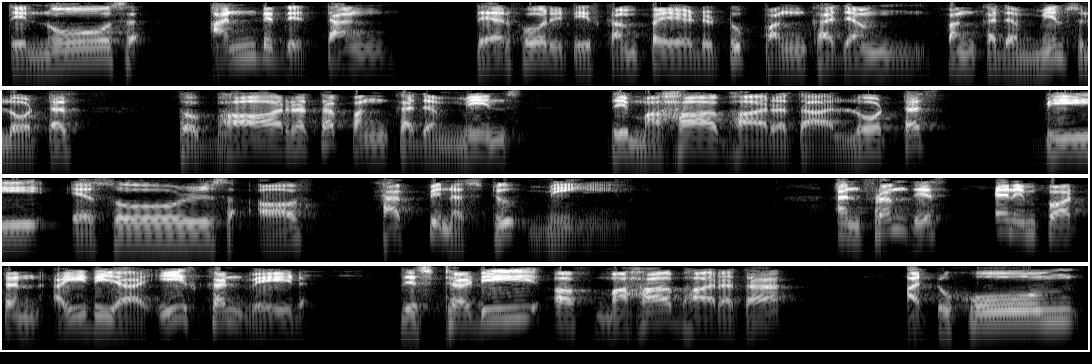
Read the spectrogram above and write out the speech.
the nose and the tongue. Therefore, it is compared to Pankajam. Pankajam means lotus. So, Bharata Pankajam means the Mahabharata lotus be a source of happiness to me. And from this, an important idea is conveyed. The study of Mahabharata at home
